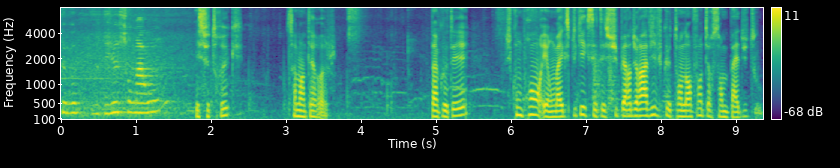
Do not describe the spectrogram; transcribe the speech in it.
que vos, vos yeux sont marrons. Et ce truc, ça m'interroge. D'un côté, je comprends et on m'a expliqué que c'était super dur à vivre, que ton enfant te ressemble pas du tout.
